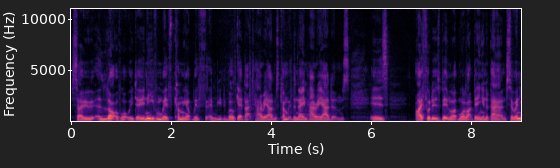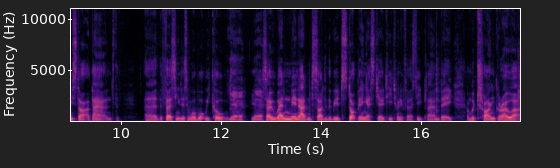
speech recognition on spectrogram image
So a lot of what we do, and even with coming up with, and we- we'll get back to Harry Adams, coming up with the name Harry Adams, is I thought it was a bit more like being in a band. So when you start a band, uh, the first thing you do is, well, what we called? Yeah, yeah. So when me and Adam decided that we'd stop being SGOT 21st E Plan B and would try and grow up,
